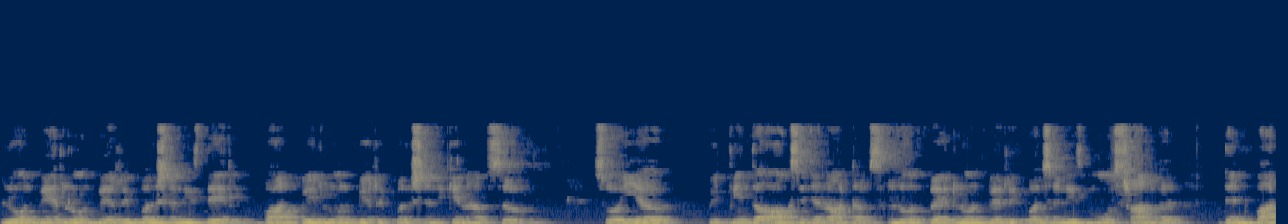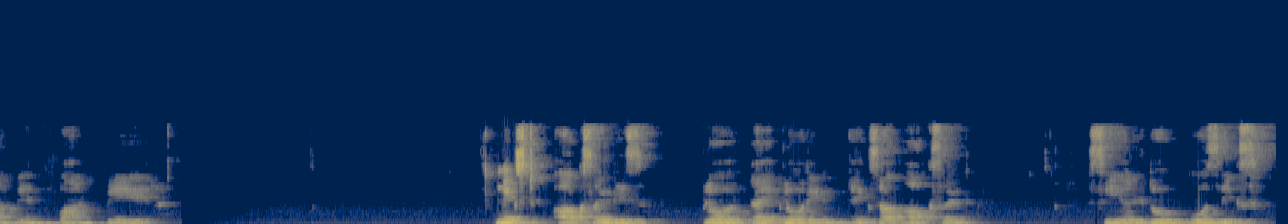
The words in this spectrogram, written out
Lone pair, lone pair repulsion is there. Bond pair, lone pair repulsion you can observe. So here between the oxygen atoms, lone pair, lone pair repulsion is more stronger then bond pair, bond pair. Next oxide is chlor dichlorine hexaoxide Cl2O6.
